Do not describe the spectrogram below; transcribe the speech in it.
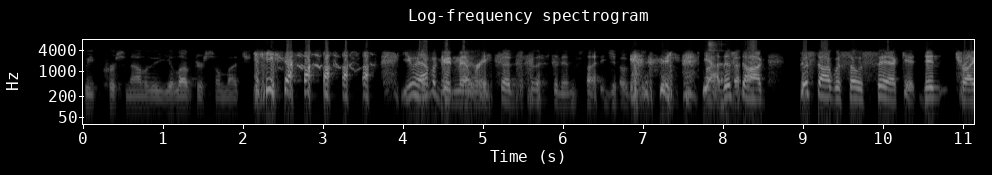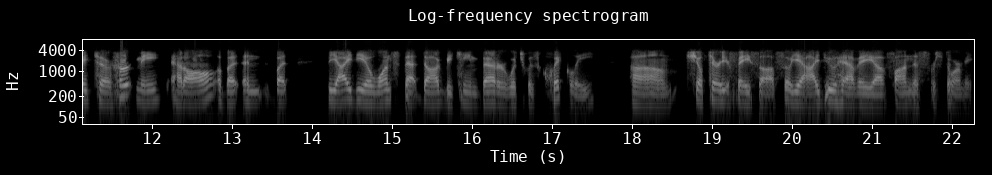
sweet personality? You loved her so much. yeah, you have a good memory. That's, that's an inside joke. yeah, this dog, this dog was so sick it didn't try to hurt me at all. But and but the idea once that dog became better, which was quickly, um, she'll tear your face off. So yeah, I do have a uh, fondness for Stormy.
